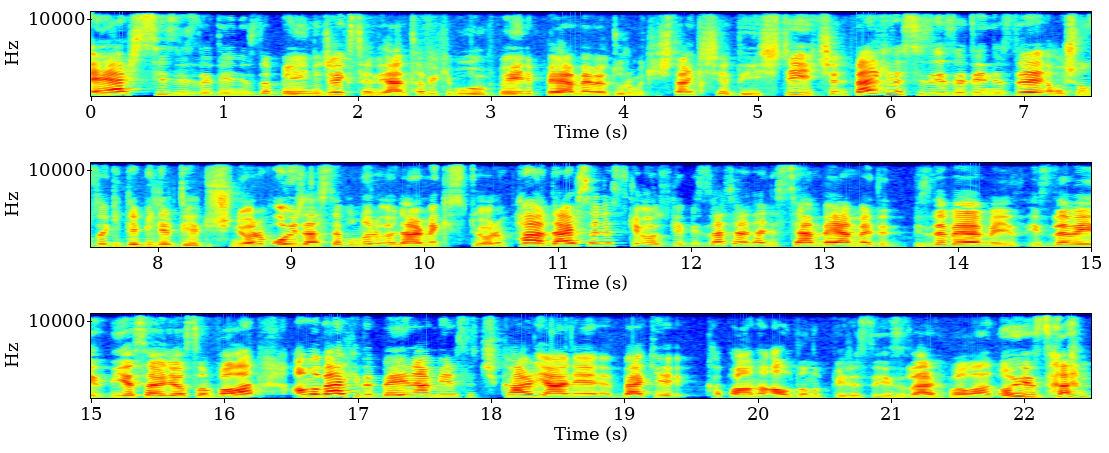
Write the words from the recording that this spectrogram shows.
Eğer siz izlediğinizde beğenecekseniz yani tabii ki bu beğenip beğenmeme durumu kişiden kişiye değiştiği için belki de siz izlediğinizde hoşunuza gidebilir diye düşünüyorum. O yüzden size bunları önermek istiyorum. Ha derseniz ki Özge biz zaten hani sen beğenmedin. Biz de beğenmeyiz. izlemeyiz. Niye söylüyorsun falan. Ama belki de beğenen birisi çıkar. Yani belki kapağına aldanıp birisi izler falan. O yüzden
